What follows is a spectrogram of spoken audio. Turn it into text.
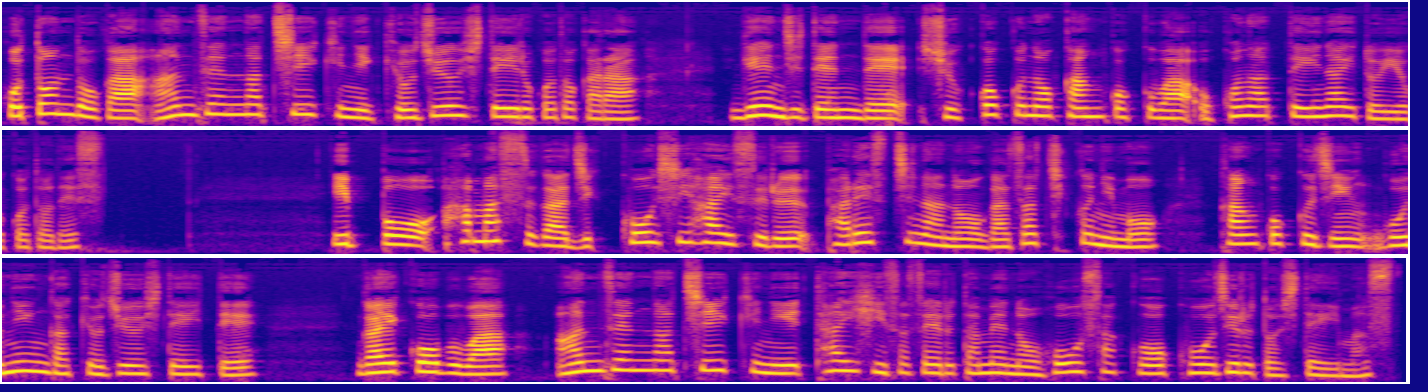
ほとんどが安全な地域に居住していることから現時点で出国の勧告は行っていないということです。一方ハマスが実効支配するパレスチナのガザ地区にも韓国人5人が居住していて外交部は安全な地域に退避させるための方策を講じるとしています。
